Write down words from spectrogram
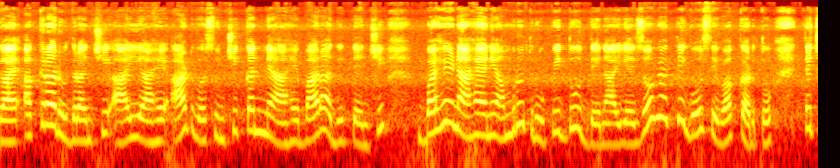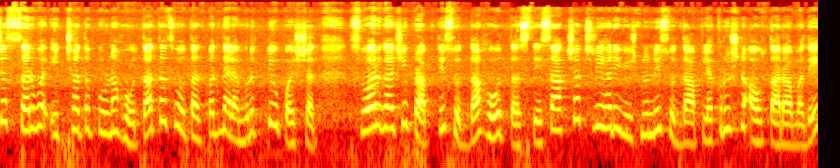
गाय अकरा रुद्रांची आई आहे आठ वसूंची कन्या आहे बारा आदित्यांची बहीण आहे आणि अमृतरूपी दूध देणारी आहे. जो व्यक्ती गोसेवा करतो त्याच्या सर्व इच्छा तर पूर्ण होतातच होतात पण त्याला मृत्यू पश्चात स्वर्गाची प्राप्तीसुद्धा होत असते. साक्षात श्रीहरी विष्णूंनी सुद्धा आपल्या कृष्ण अवतारामध्ये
